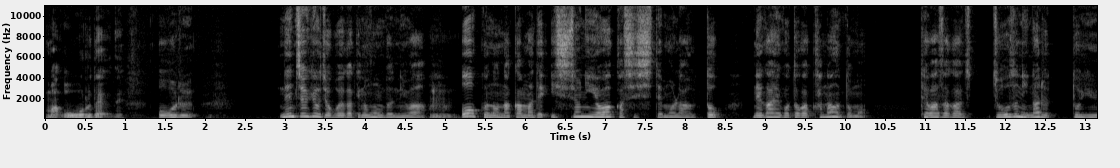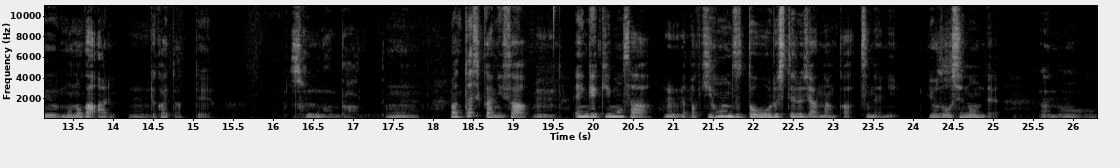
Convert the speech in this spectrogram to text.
まあオールだよね。オール。年中行事覚書の本文には、うん。多くの仲間で一緒に夜明かししてもらうと願い事が叶うとも手技が上手になるというものがあるうん。って書いてあって、そうなんだ。うん。まあ確かにさうん。演劇もさうん。やっぱ基本ずっとオールしてるじゃんなんか常に。夜通し飲んで、あの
